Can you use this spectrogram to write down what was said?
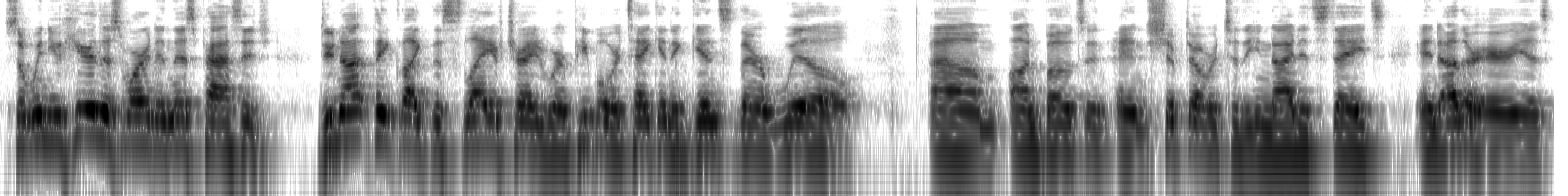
So, when you hear this word in this passage, do not think like the slave trade where people were taken against their will um, on boats and, and shipped over to the United States and other areas.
